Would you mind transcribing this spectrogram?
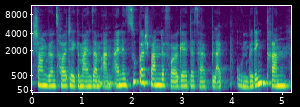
schauen wir uns heute gemeinsam an. Eine super spannende Folge, deshalb bleibt unbedingt dran.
